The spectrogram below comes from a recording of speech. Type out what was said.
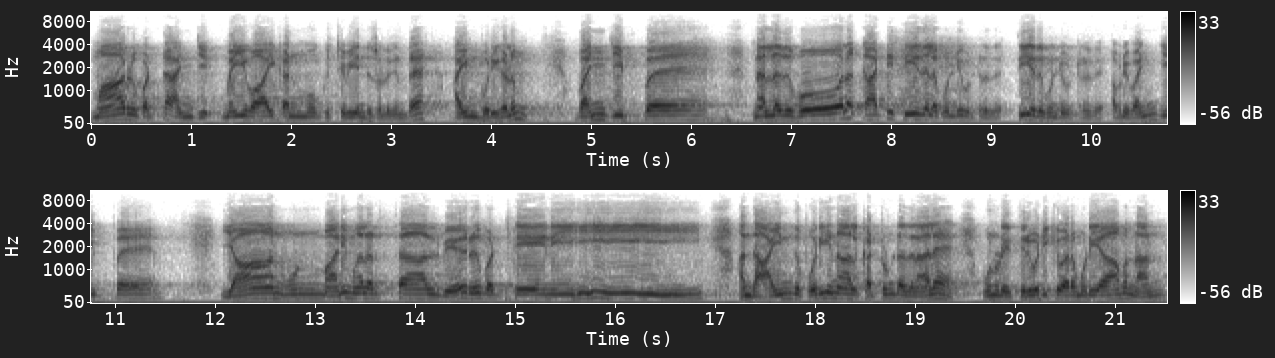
மாறுபட்ட அஞ்சு மெய்வாய் கண்மூக்கு செவி என்று சொல்லுகின்ற ஐம்பொறிகளும் வஞ்சிப்ப. நல்லது போல காட்டி தீதலை கொண்டு விட்டுருது. தீயதை கொண்டு விட்டுருது. அப்படி வஞ்சிப்ப. யான் உன் மணிமலர்த்தால் வேறுபட்டேனே? அந்த ஐந்து பொறியினால் கட்டுண்டதுனால உன்னுடைய திருவடிக்கு வர முடியாமல் நான்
